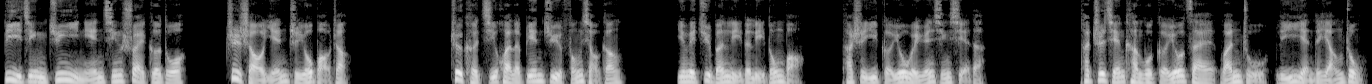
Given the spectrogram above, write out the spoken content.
毕竟军艺年轻帅哥多，至少颜值有保障。这可急坏了编剧冯小刚，因为剧本里的李东宝，他是以葛优为原型写的。他之前看过葛优在《顽主》里演的杨仲，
